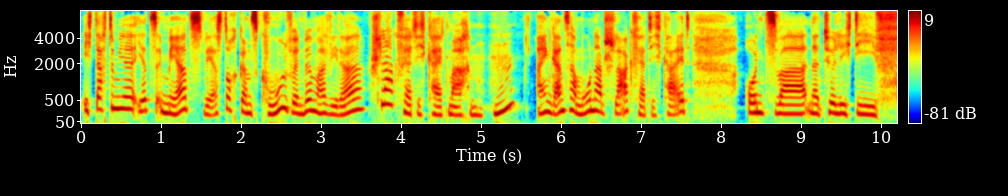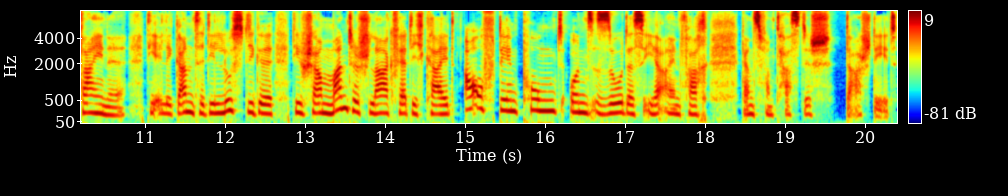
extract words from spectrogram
ich dachte mir, jetzt im März wäre es doch ganz cool, wenn wir mal wieder Schlagfertigkeit machen. Hm? Ein ganzer Monat Schlagfertigkeit. Und zwar natürlich die feine, die elegante, die lustige, die charmante Schlagfertigkeit auf den Punkt und so, dass ihr einfach ganz fantastisch dasteht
